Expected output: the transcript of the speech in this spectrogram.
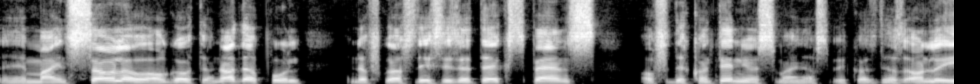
mine solo or go to another pool. And of course, this is at the expense of the continuous miners because there's only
